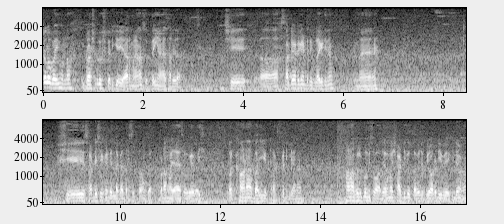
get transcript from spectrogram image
ਚਲੋ ਬਾਈ, ਹੁਣ ਨਾ ਬ੍ਰਸ਼ ਬਰੁਸ਼ ਕਰੀਏ ਯਾਰ, ਮੈਂ ਨਾ ਸੁੱਤਾ ਹੀ ਆਇਆ ਸਾਰੇ ਦਾ। 6 8.5 ਘੰਟੇ ਦੀ ਫਲਾਈਟ ਹੀ ਨਾ, ਤੇ ਮੈਂ 6 6.5 ਘੰਟੇ ਲਗਾਤਾਰ ਸੁੱਤਾ ਹੂੰਗਾ ਬੜਾ ਮਜ਼ਾ ਆਇਆ ਸੋ ਗਏ ਬਾਈ। ਪਰ ਖਾਣਾ ਬਾਈ ਟਰੱਕ ਘਟਿਆ ਨਾ। ਖਾਣਾ ਬਿਲਕੁਲ ਨਹੀਂ ਸਵਾਦ ਯਾਰ ਮੈਂ ਛੱਡ ਹੀ ਦਿੱਤਾ ਵਿੱਚ ਤੁਸੀਂ ਆਲਰੇਡੀ ਵੇਖ ਲਿਆ ਹੋਣਾ।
